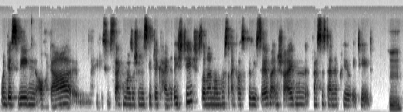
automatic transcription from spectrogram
Und deswegen auch da, ich sage immer so schön, es gibt ja kein richtig, sondern man muss einfach für sich selber entscheiden, was ist deine Priorität. Mhm.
